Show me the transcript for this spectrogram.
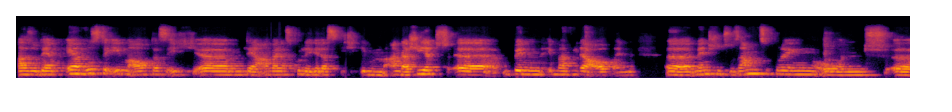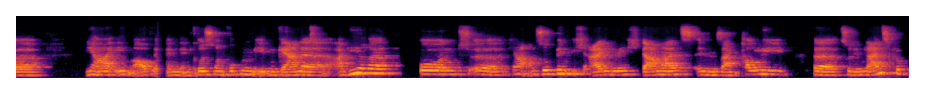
also der, er wusste eben auch, dass ich, ähm, der Arbeitskollege, dass ich eben engagiert äh, bin, immer wieder auch in äh, Menschen zusammenzubringen und äh, ja, eben auch in, in, größeren Gruppen eben gerne agiere. Und äh, ja, und so bin ich eigentlich damals in St. Pauli äh, zu dem Lions Club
